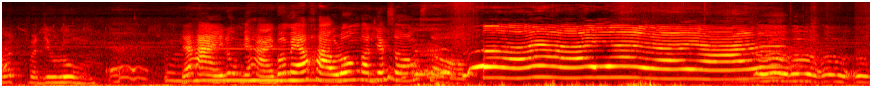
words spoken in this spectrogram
รถปัดอยู่ลุ่มอย่าหายลูกอย่าหายเบิ่งแม่เอาเขาลงก่อนจักสองศอกเออเออเออเออ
